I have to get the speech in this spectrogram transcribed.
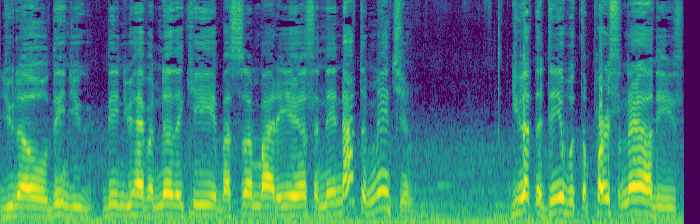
you know, then you then you have another kid by somebody else. And then not to mention, you have to deal with the personalities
